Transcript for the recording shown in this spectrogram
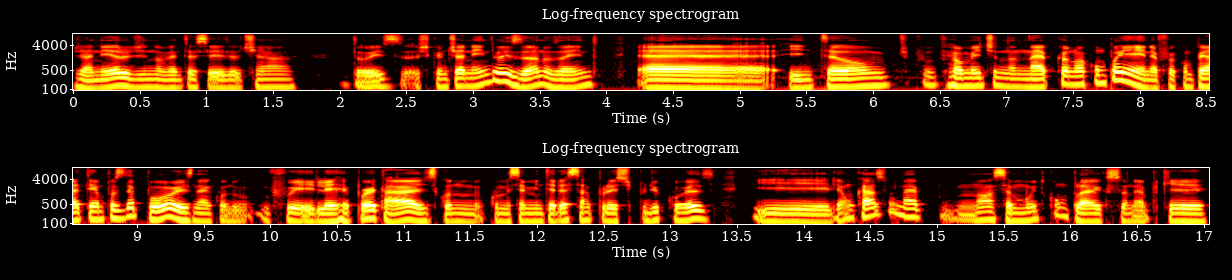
Janeiro de 96 eu tinha dois, acho que eu não tinha nem dois anos ainda. É, então, tipo, realmente na época eu não acompanhei, né? Fui acompanhar tempos depois, né? Quando fui ler reportagens, quando comecei a me interessar por esse tipo de coisa. E ele é um caso, né? Nossa, muito complexo, né? Porque,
